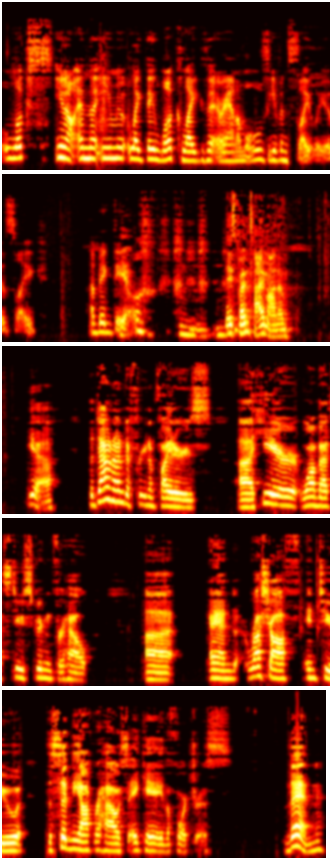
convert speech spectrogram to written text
looks, you know, and the emu like they look like their animals even slightly is like a big deal. Mhm. They spend time on them. Yeah. The Down Under Freedom Fighters, uh, hear Wombat Stu screaming for help, uh, and rush off into the Sydney Opera House, aka the Fortress. Then,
